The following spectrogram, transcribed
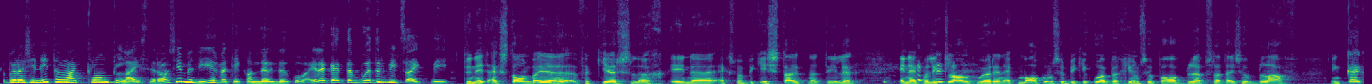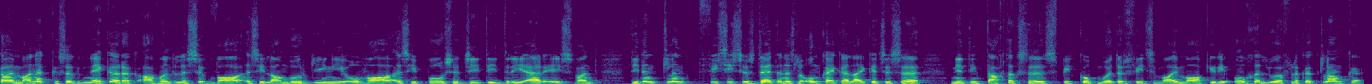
Ek bedoel as jy net na daai klank luister, daar's nie 'n manier wat jy kan dink dit kom eintlik uit 'n motorfiets uit nie. Toe net ek staan by 'n verkeerslig en uh, ek's 'n bietjie stout natuurlik en ek wil die klank hoor en ek maak hom so 'n bietjie oop, gee hom so 'n paar blips dat hy so blaf. En kyk daai manne soek nekke ruk af want hulle soek waar is die Lamborghini of waar is die Porsche GT3 RS want die ding klink fisies soos dit en as hulle omkyk en lyk dit soos 'n 1980 se speedkop motorfiets maar hy maak hierdie ongelooflike klanke.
